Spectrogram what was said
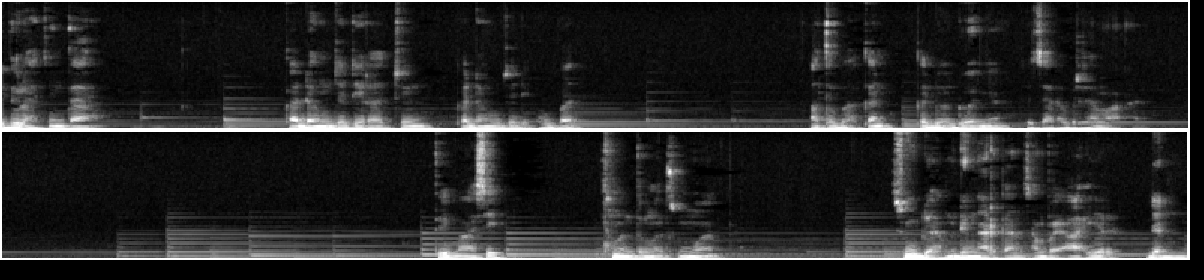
Itulah cinta. Kadang menjadi racun, kadang menjadi obat, atau bahkan kedua-duanya secara bersamaan. Terima kasih teman-teman semua sudah mendengarkan sampai akhir dan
